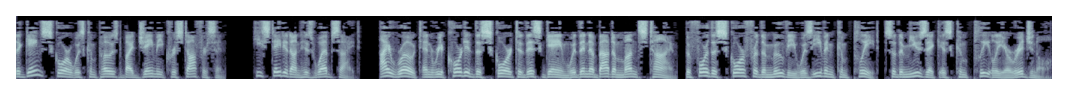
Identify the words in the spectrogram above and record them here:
The game's score was composed by Jamie Christopherson. He stated on his website, I wrote and recorded the score to this game within about a month's time, before the score for the movie was even complete, so the music is completely original.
